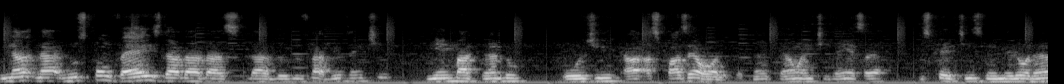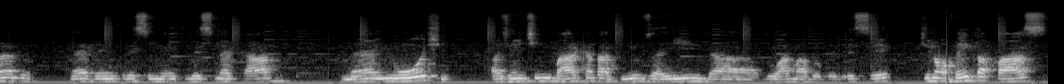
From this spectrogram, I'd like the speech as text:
e na, na, nos convéis da, da, das, da, dos navios a gente ia embarcando hoje as pás eólicas. Né? Então, a gente vem, essa expertise vem melhorando, né? vem o crescimento nesse mercado, né? e hoje a gente embarca navios aí da, do armador BBC de 90 pás,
